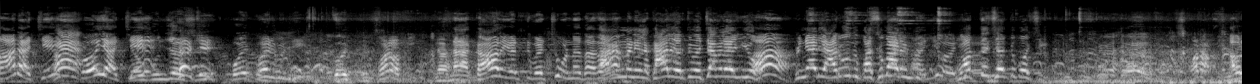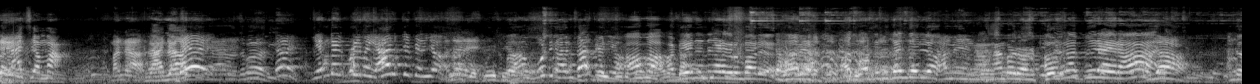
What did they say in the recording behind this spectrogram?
மாடாச்சி. கோயாச்சி குஞ்சாச்சி. போய் போய். நான் காலை எடுத்து வச்சு உன்னதான் அரண்மனையில கால் எடுத்து வச்சாங்களே இல்லையோ. பின்னாடி அறுபது பசுமாடு ஐயோ, ஐயோ. மொத்தம் செத்து போச்சு அவ்வளவு ராசி அம்மா எங்கள் பெருமை யாருக்கு தெரியும்? வீட்டுக்காரருக்கு தான் தெரியும். ஆமா அப்படியே நின்று நடக்கிறோம் பாரு. அது ஒருத்தனுக்கு தான் தெரியும். பீராயிரா? அந்த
